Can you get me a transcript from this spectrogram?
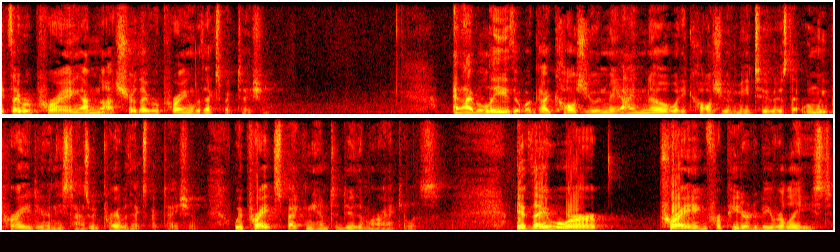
if they were praying, I'm not sure they were praying with expectation. And I believe that what God calls you and me, I know what He calls you and me to, is that when we pray during these times, we pray with expectation. We pray expecting Him to do the miraculous. If they were praying for Peter to be released,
